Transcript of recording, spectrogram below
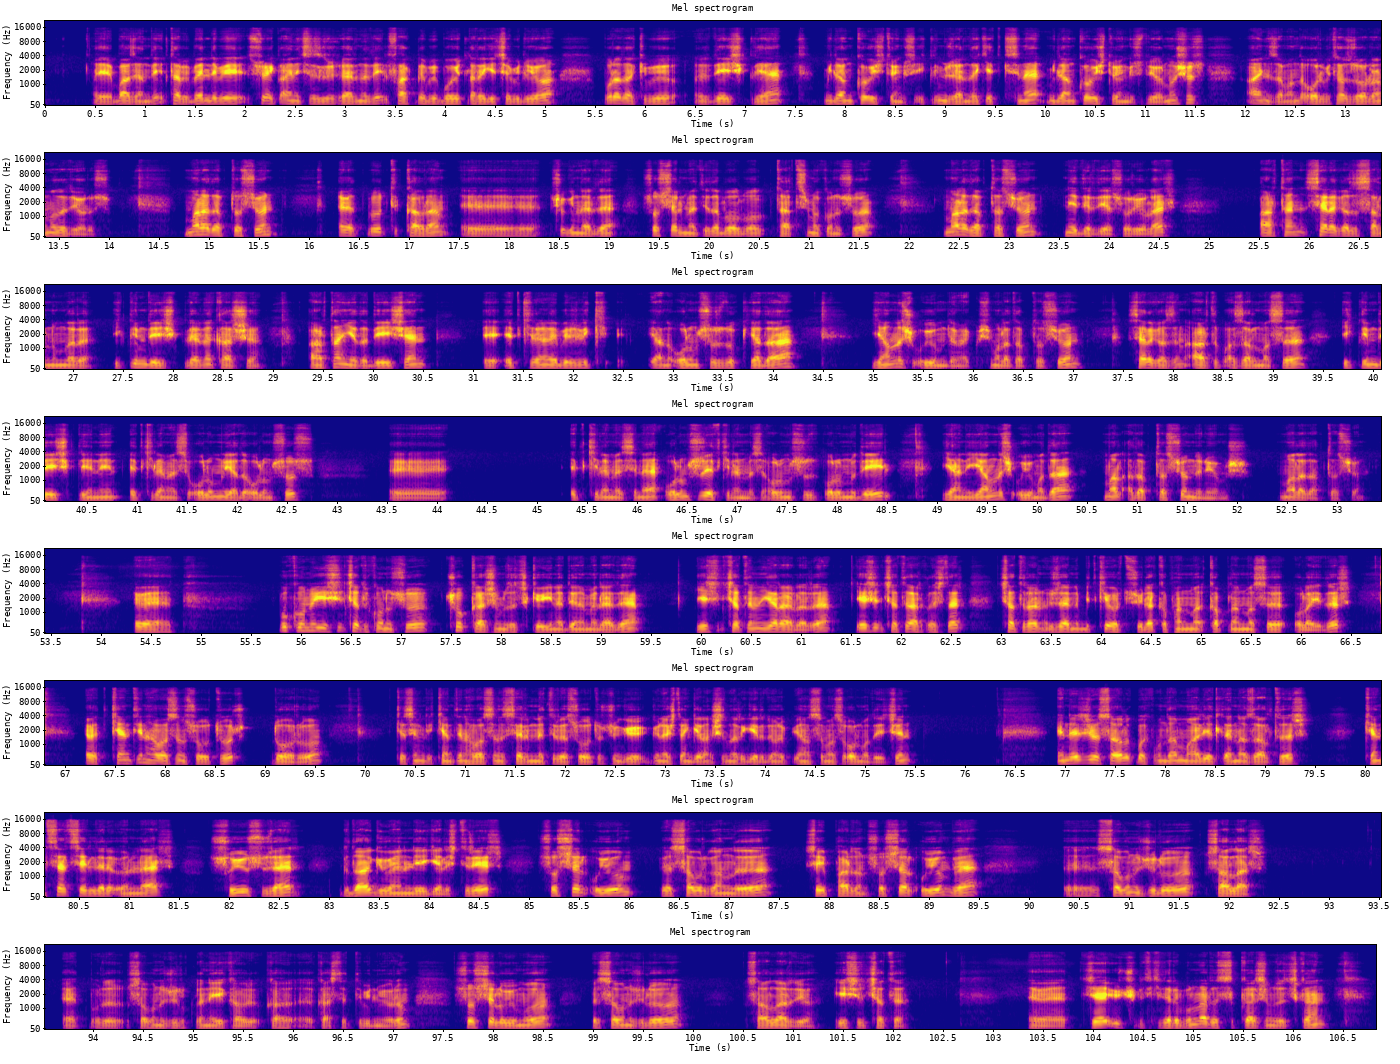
e, bazen değil tabi belli bir sürekli aynı çizgi üzerinde değil farklı bir boyutlara geçebiliyor. Buradaki bir e, değişikliğe Milankovic döngüsü iklim üzerindeki etkisine Milankovic döngüsü diyormuşuz. Aynı zamanda orbital zorlanma da diyoruz. Maladaptasyon Evet bu kavram eee, şu günlerde sosyal medyada bol bol tartışma konusu. Maladaptasyon nedir diye soruyorlar. Artan sera gazı salınımları iklim değişikliklerine karşı artan ya da değişen e, etkilenebilirlik yani olumsuzluk ya da yanlış uyum demekmiş maladaptasyon. Sera gazın artıp azalması, iklim değişikliğinin etkilemesi olumlu ya da olumsuz e, etkilemesine, olumsuz etkilenmesine, olumsuz, olumlu değil, yani yanlış uyuma da mal adaptasyon deniyormuş. Mal adaptasyon. Evet. Bu konu yeşil çatı konusu çok karşımıza çıkıyor yine denemelerde. Yeşil çatının yararları. Yeşil çatı arkadaşlar çatıların üzerine bitki örtüsüyle kapanma, kaplanması olayıdır. Evet kentin havasını soğutur. Doğru. Kesinlikle kentin havasını serinletir ve soğutur. Çünkü güneşten gelen ışınları geri dönüp yansıması olmadığı için. Enerji ve sağlık bakımından maliyetlerini azaltır. Kentsel selleri önler. Suyu süzer. Gıda güvenliği geliştirir. Sosyal uyum ve savurganlığı şey pardon sosyal uyum ve e, savunuculuğu sağlar. Evet burada savunuculukla neyi kavra- ka- kastetti bilmiyorum. Sosyal uyumu ve savunuculuğu sağlar diyor. Yeşil çatı. Evet. C3 bitkileri bunlar da sık karşımıza çıkan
